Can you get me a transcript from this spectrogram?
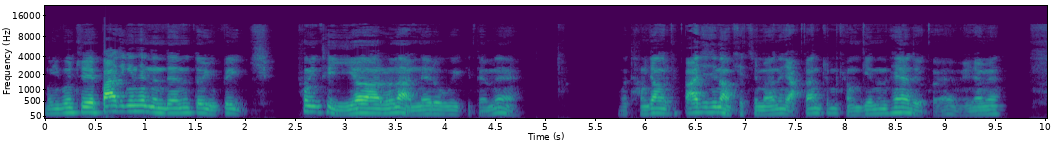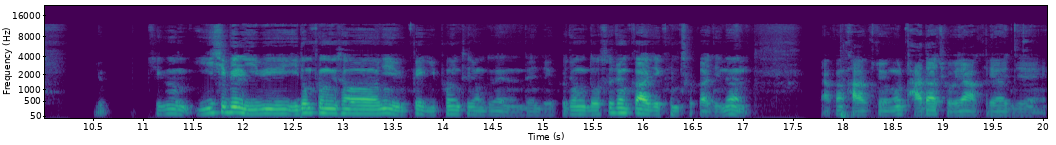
뭐 이번 주에 빠지긴 했는데는 또 610포인트 이하로는 안 내려오고 있기 때문에 뭐 당장 그렇게 빠지진 않겠지만은 약간 좀 경계는 해야 될 거예요. 왜냐면 지금 20일 이동평균선이 602포인트 정도 되는데 이제 그 정도 수준까지 근처까지는 약간 가격 조정을 받아줘야 그래야 이제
